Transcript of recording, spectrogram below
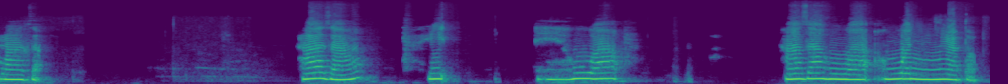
هذا هذا هي هو هذا هو هو المعطف.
